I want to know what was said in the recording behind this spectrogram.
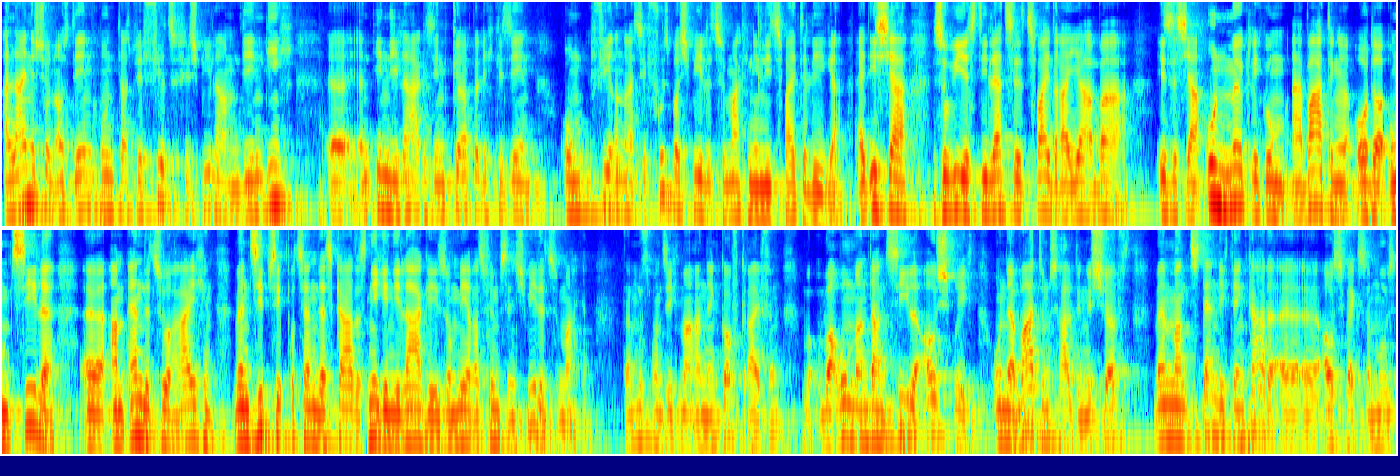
Alleine schon aus dem Grund, dass wir viel zu viele Spieler haben, die nicht äh, in die Lage sind, körperlich gesehen, um 34 Fußballspiele zu machen in die zweite Liga. Es ist ja, so wie es die letzten zwei, drei Jahre war, ist es ja unmöglich, um Erwartungen oder um Ziele äh, am Ende zu erreichen, wenn 70 Prozent des Kaders nicht in die Lage ist, um mehr als 15 Spiele zu machen. Da muss man sich mal an den Kopf greifen, warum man dann Ziele ausspricht und Erwartungshaltungen schöpft, wenn man ständig den Kader äh, äh, auswechseln muss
